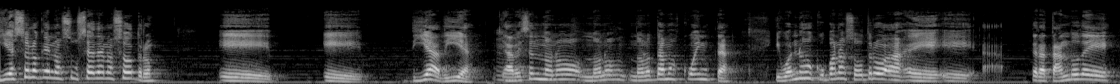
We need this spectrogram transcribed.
y eso es lo que nos sucede a nosotros eh, eh, día a día. A veces no, no, no, nos damos cuenta. Igual nos ocupa a nosotros ah, eh, tratando de,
